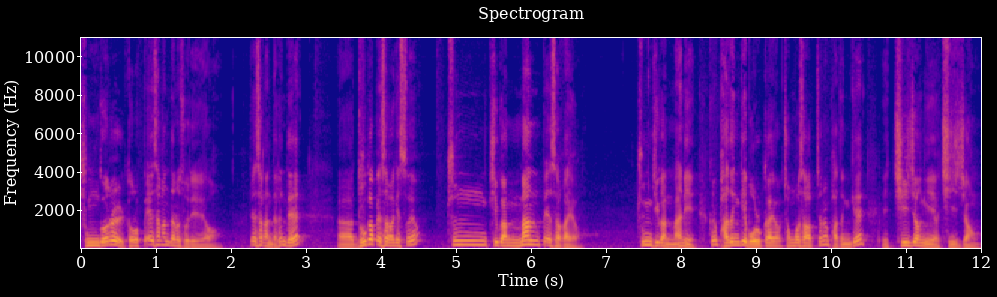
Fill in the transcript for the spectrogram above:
준 거를 도로 뺏어간다는 소리예요. 뺏어간다. 근데 어, 누가 뺏어가겠어요? 준 기관만 뺏어가요. 준 기관만이. 그럼 받은 게 뭘까요? 정보사업자는 받은 게 지정이에요. 지정.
